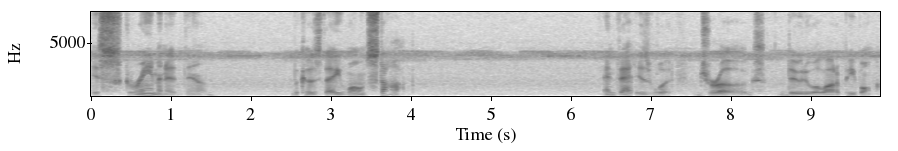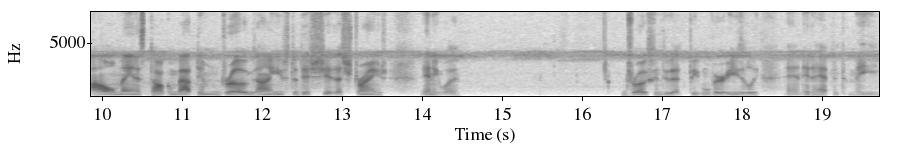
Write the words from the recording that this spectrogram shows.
is screaming at them because they won't stop. And that is what drugs do to a lot of people. Oh man, it's talking about them drugs. I ain't used to this shit. That's strange. Anyway, drugs can do that to people very easily, and it happened to me.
